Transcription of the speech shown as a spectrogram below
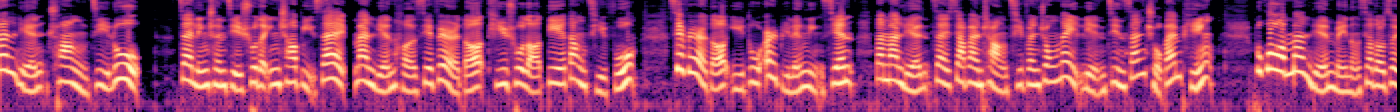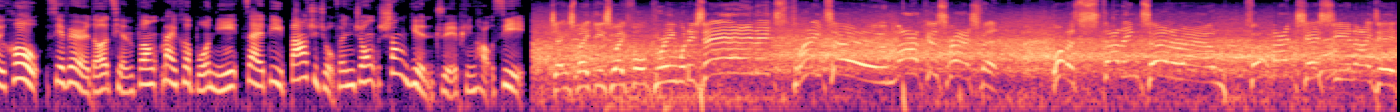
曼联创纪录。在凌晨结束的英超比赛，曼联和谢菲尔德踢出了跌宕起伏。谢菲尔德一度二比零领先，但曼联在下半场七分钟内连进三球扳平。不过曼联没能笑到最后，谢菲尔德前锋麦克伯尼在第八十九分钟上演绝平好戏。James making his way for Greenwood is in. It's three two. Marcus Rashford. What a stunning turnaround for Manchester United.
